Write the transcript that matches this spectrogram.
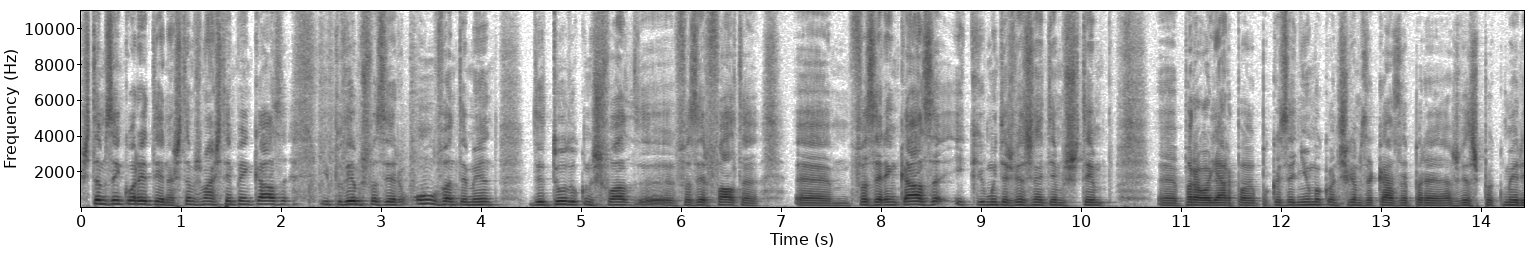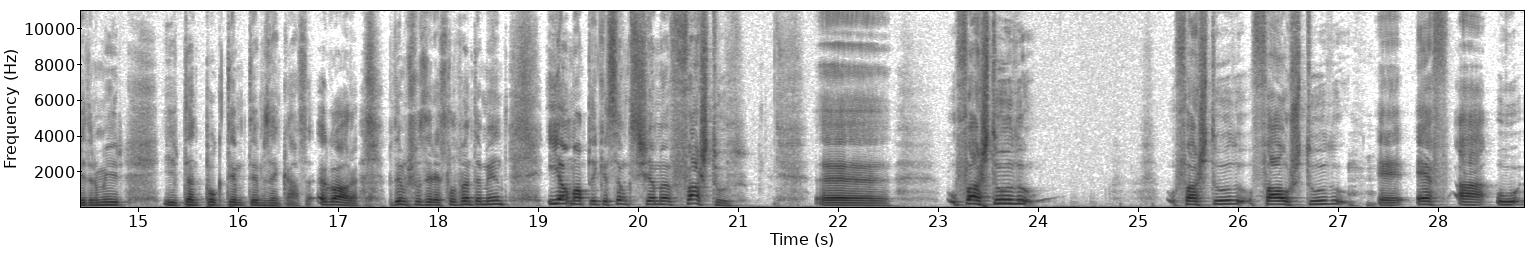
Estamos em quarentena, estamos mais tempo em casa e podemos fazer um levantamento de tudo o que nos pode uh, fazer falta uh, fazer em casa e que muitas vezes nem temos tempo para olhar para, para, coisa nenhuma quando chegamos a casa para às vezes para comer e dormir e tanto pouco tempo temos em casa. Agora podemos fazer esse levantamento e há uma aplicação que se chama Faz Tudo. o Faz Tudo o Faz Tudo, Faz Tudo, é F-A-U-S-T-U-D-O.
